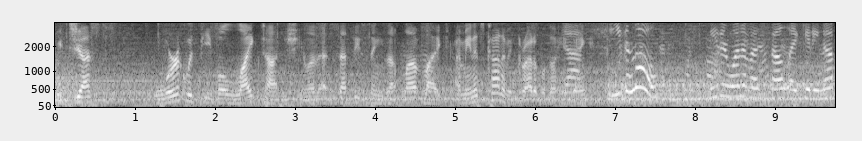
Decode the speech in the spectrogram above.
we just work with people like Todd and Sheila that set these things up, love. Like, I mean, it's kind of incredible, don't you yeah. think? Even though neither one of us felt like getting up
